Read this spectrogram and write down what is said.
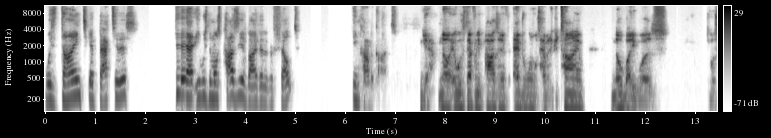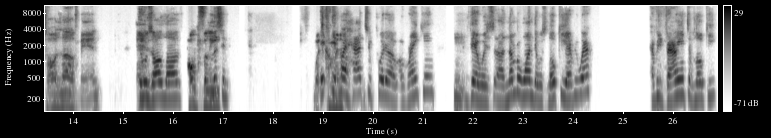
was dying to get back to this. That it was the most positive vibe I've ever felt in Comic Cons. Yeah, no, it was definitely positive. Everyone was having a good time. Nobody was. It was all love, man. And it was all love. Hopefully, listen. What's if, coming? If up? I had to put a, a ranking, Mm. There was uh, number one, there was Loki everywhere, every variant of Loki.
